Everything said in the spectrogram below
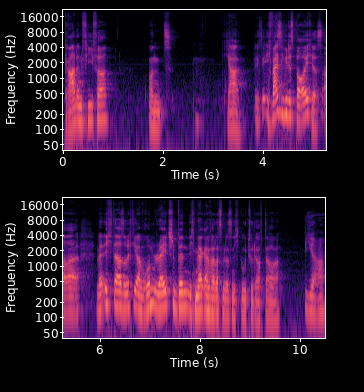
Gerade in FIFA. Und ja, Ich, ich weiß nicht, wie das bei euch ist, aber wenn ich da so richtig am Rumragen bin, ich merke einfach, dass mir das nicht gut tut auf Dauer. Ja.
